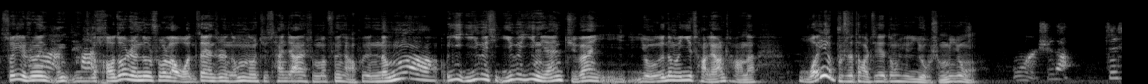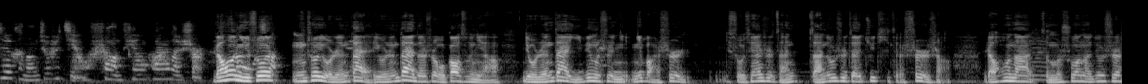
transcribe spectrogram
所以说你你好多人都说了，我在这能不能去参加什么分享会？能啊，一一个一个一年举办有个那么一场两场的，我也不知道这些东西有什么用。我知道这些可能就是锦上添花的事儿。然后你说你说有人带有人带的事儿，我告诉你啊，有人带一定是你你把事儿，首先是咱咱都是在具体的事儿上，然后呢嗯怎么说呢，就是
